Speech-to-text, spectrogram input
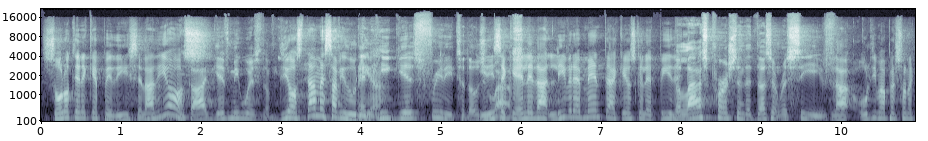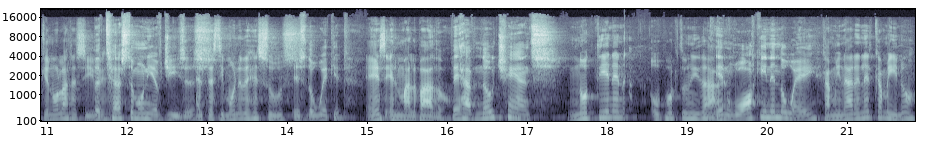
solo tiene que pedírsela a Dios. God, give me wisdom. Dios, dame sabiduría. And he gives freely to those Y who dice ask. que Él le da libremente a aquellos que le piden. The last person that doesn't receive La última persona que no la the testimony of el testimonio de Jesús, is the wicked. es el malvado. They have no chance No tienen oportunidad in walking in the way, caminar en el camino,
